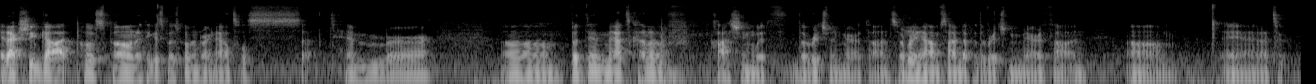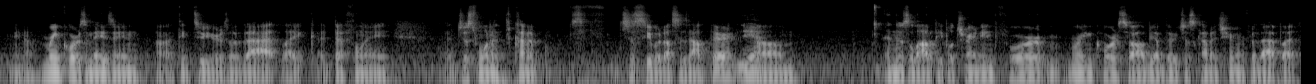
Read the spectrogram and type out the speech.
it actually got postponed. I think it's postponed right now until September. Um, but then that's kind of clashing with the Richmond Marathon. So right Yeah. now I'm signed up for the Richmond Marathon, um, and I took you know Marine Corps is amazing. Uh, I think two years of that, like I definitely, I just want to kind of just see what else is out there. Yeah. Um, and there's a lot of people training for Marine Corps, so I'll be up there just kind of cheering for that. But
